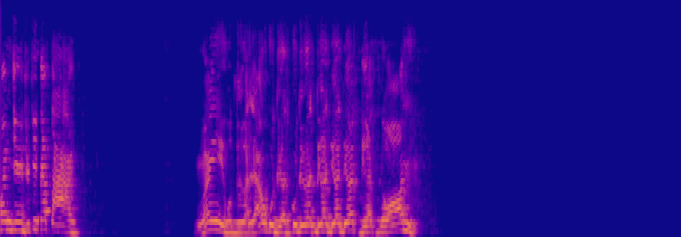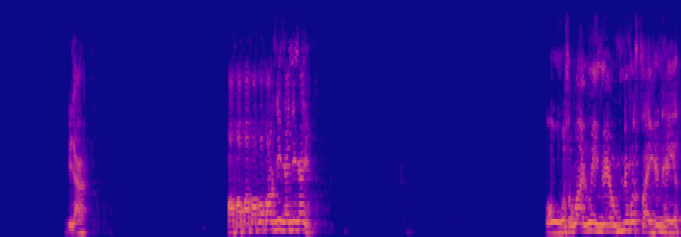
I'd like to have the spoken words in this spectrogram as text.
มันยืนอยู่ที่หน้าต่างเฮ้ยกูเดือดแล้วกูเดือดกูเดือดเดือดเดือดเดือดเดือดร้อนดีนะปะปะปะปะปะปะนี่ไงนี่ไงโอ้สวายวิ่งเร็วนึกว่าใส่กันเหตุ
